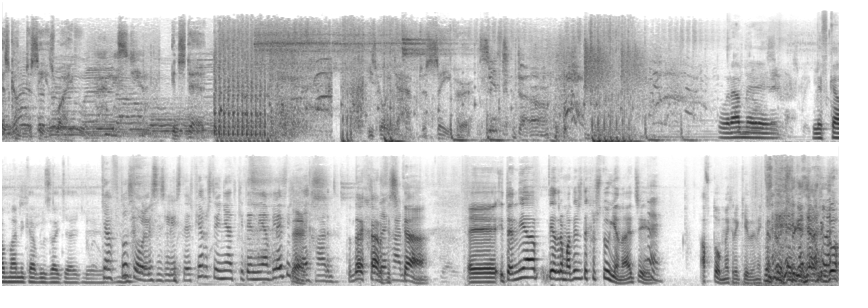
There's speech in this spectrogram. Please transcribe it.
has come to see his wife. I missed you. Instead, he's going to have to save her. Sit down. Φοράμε λευκά μάνικα μπλουζάκια και... Και αυτό σε όλε τι λίστε. Ποια χριστουγεννιάτικη ταινία βλέπει, Die Εντάξει. Hard. Το Die Hard, Die Hard. φυσικά. Ε, η ταινία διαδραματίζεται Χριστούγεννα, έτσι. Ναι. Αυτό μέχρι εκεί δεν έχει κάτι χριστουγεννιάτικο.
